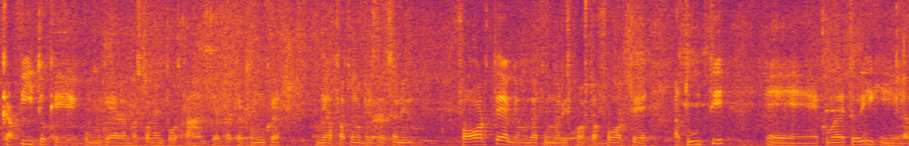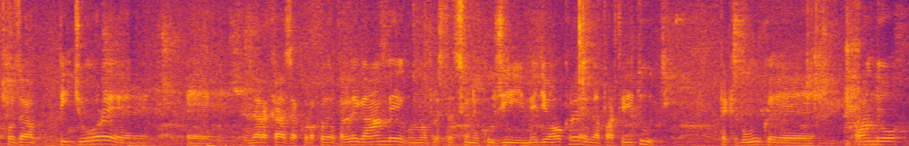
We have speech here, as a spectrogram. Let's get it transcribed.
capito che comunque era una squadra importante perché comunque abbiamo fatto una prestazione forte, abbiamo dato una risposta forte a tutti. E come ha detto Ricky la cosa peggiore è andare a casa con la coda tra le gambe con una prestazione così mediocre da parte di tutti. Perché comunque quando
